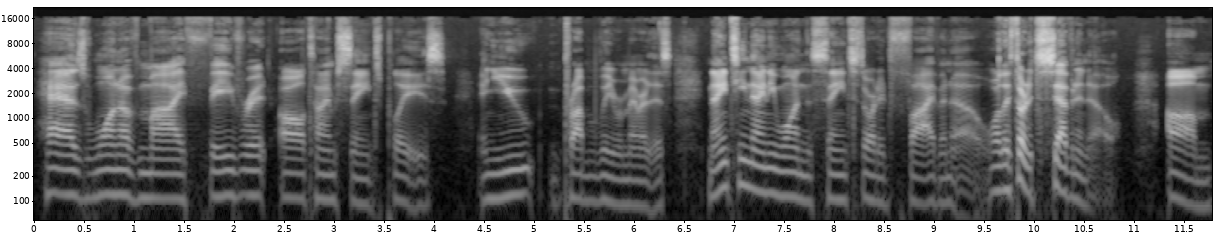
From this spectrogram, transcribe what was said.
has one of my favorite all-time Saints plays, and you probably remember this. 1991, the Saints started five and zero, or they started seven and zero, um,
